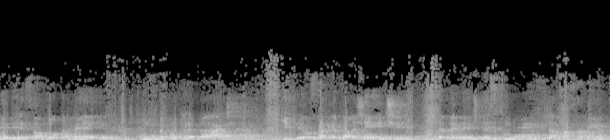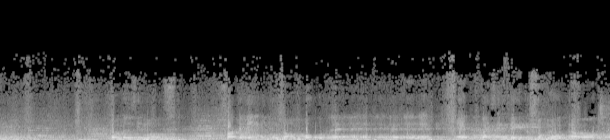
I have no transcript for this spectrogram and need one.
Ele ressaltou também, com muita propriedade, que Deus estaria com a gente, independente desses momentos de afastamento. Então, meus irmãos, só que a minha conclusão um pouco é, é, é, vai ser feita sobre outra ótica.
